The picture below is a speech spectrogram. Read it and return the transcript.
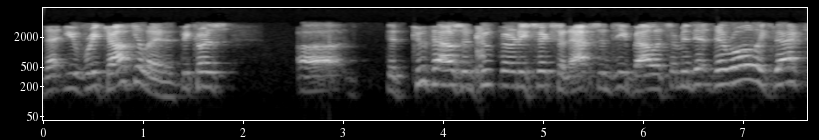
that you've recalculated because uh, the 2,236 and absentee ballots, I mean, they're, they're all exact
